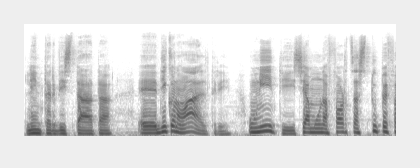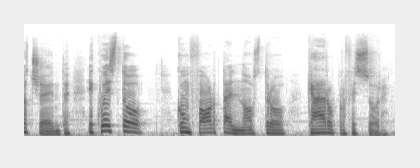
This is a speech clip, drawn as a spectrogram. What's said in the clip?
l'intervistata, e dicono altri. Uniti siamo una forza stupefacente e questo conforta il nostro caro professore.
